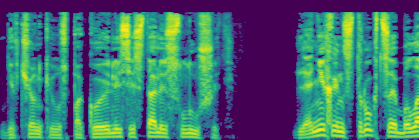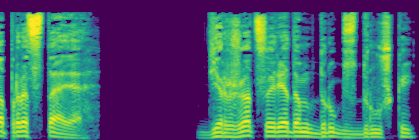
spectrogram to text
Девчонки успокоились и стали слушать. Для них инструкция была простая. Держаться рядом друг с дружкой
